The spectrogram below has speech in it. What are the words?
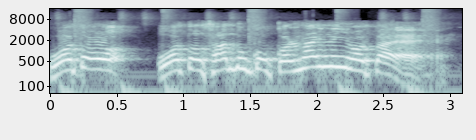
वो तो वो तो साधु को करना ही नहीं होता है।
